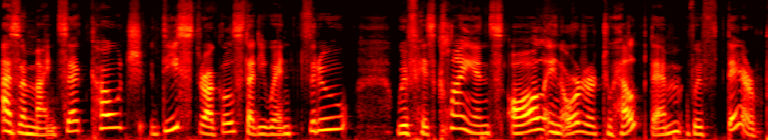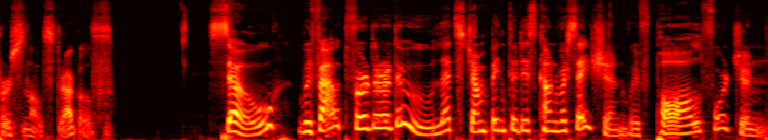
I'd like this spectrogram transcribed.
as a mindset coach these struggles that he went through with his clients all in order to help them with their personal struggles. So, without further ado, let's jump into this conversation with Paul Fortune.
